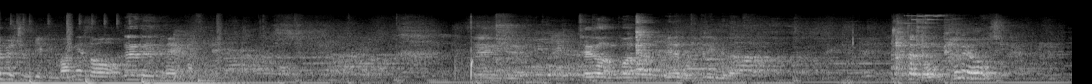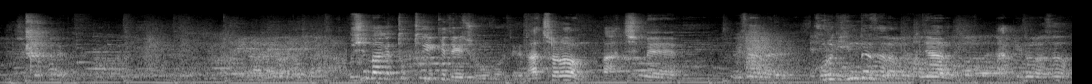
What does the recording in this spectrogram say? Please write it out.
인터뷰 준비 금방 해서 네네네. 네, 맞습니다. 네, 이제 제가 광고하는 미래 모델입니다. 일단 너무 편해요. 진짜 편해요. 무심하게 툭툭 입기 되게 좋은 것 같아요. 나처럼 아침에 의상을 고르기 힘든 사람은 그냥 딱 일어나서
